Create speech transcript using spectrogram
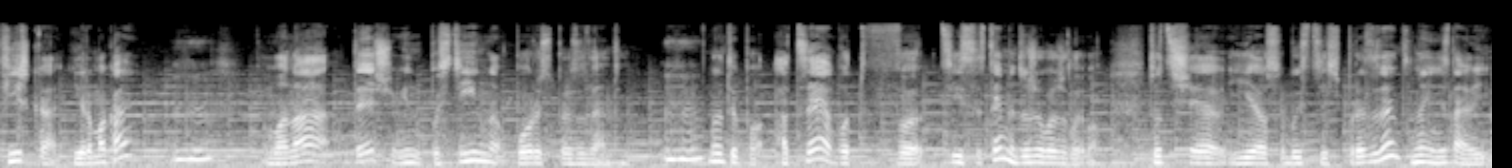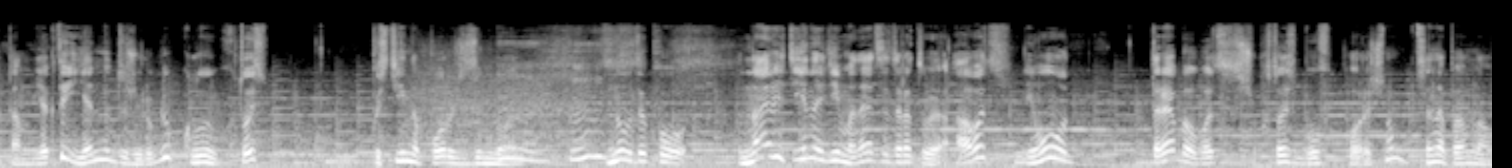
фішка Єрмака, Угу. вона те, що він постійно поруч з президентом. Угу. Ну, типу, а це от в цій системі дуже важливо. Тут ще є особистість президента. Ну я не знаю, там як ти, я не дуже люблю, коли хтось постійно поруч зі мною. Ну, типу, навіть іноді мене це дратує. А от йому треба, от, щоб хтось був поруч. Ну, це напевно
